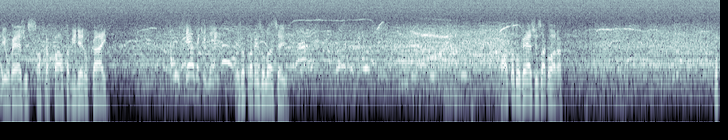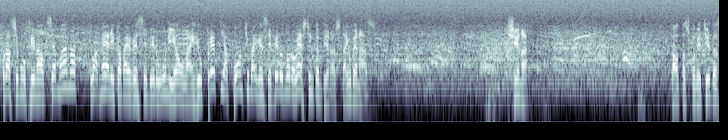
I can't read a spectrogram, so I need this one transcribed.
Aí o Regis sofre a falta, Mineiro cai. Aí o César que vem. Veja outra vez o lance aí. Falta do Regis agora. No próximo final de semana, o América vai receber o União lá em Rio Preto e a Ponte vai receber o Noroeste em Campinas. Está aí o Benazzi. China. Faltas cometidas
